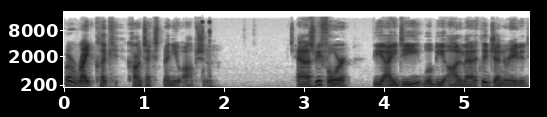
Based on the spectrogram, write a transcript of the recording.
or right-click context menu option. As before, the ID will be automatically generated,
